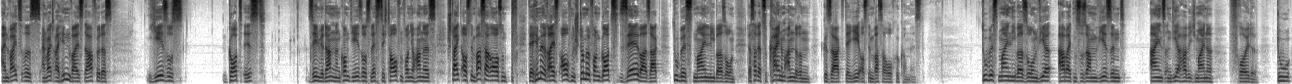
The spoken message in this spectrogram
ein, weiteres, ein weiterer Hinweis dafür, dass Jesus Gott ist, sehen wir dann, dann kommt Jesus, lässt sich taufen von Johannes, steigt aus dem Wasser raus und pff, der Himmel reißt auf. Eine Stimme von Gott selber sagt, du bist mein lieber Sohn. Das hat er zu keinem anderen gesagt, der je aus dem Wasser hochgekommen ist. Du bist mein lieber Sohn, wir arbeiten zusammen, wir sind eins, an dir habe ich meine Freude. Du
